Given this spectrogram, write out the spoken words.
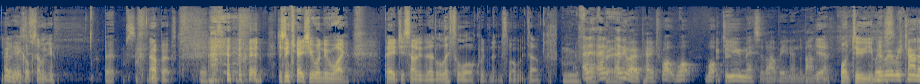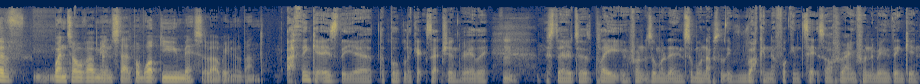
you got Maybe hiccups, haven't you? Burps. No, burps. Burps. Just in case you're wondering why Paige is sounding a little awkward at this moment in time. I'm Any, full any, burp. anyway, Paige, what, what, what do you miss about being in the band? then? What do you We, miss? we, we kind of went over me instead, but what do you miss about being in the band? I think it is the uh, the public exception, really. Just uh, to play in front of someone and someone absolutely rocking the fucking tits off right in front of me and thinking,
